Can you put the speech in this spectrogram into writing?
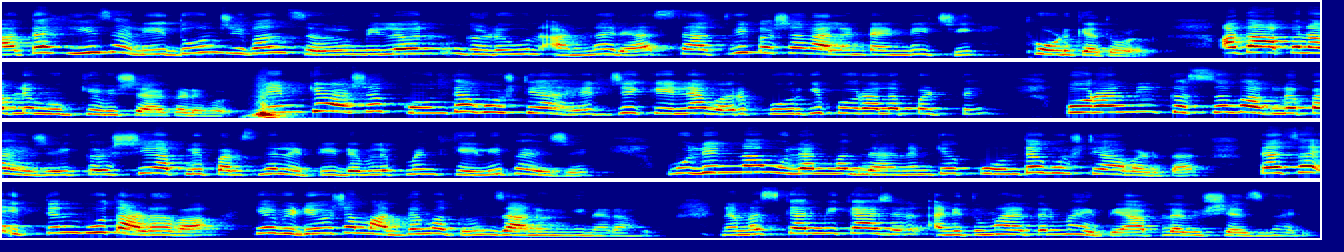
आता ही झाली दोन जीवांचं मिलन घडवून आणणाऱ्या सात्विक अशा व्हॅलेंटाईन डेची थोडक्यात ओळख. आता आपण आपल्या मुख्य विषयाकडे वळू. नेमक्या अशा कोणत्या गोष्टी आहेत जे केल्यावर पोरगी पोराला पटते? पोरांनी कसं वागलं पाहिजे? कशी आपली पर्सनॅलिटी डेव्हलपमेंट केली पाहिजे? मुलींना मुलांमधल्या नेमक्या कोणत्या गोष्टी आवडतात? त्याचा इत्यंभूत आढावा या व्हिडिओच्या माध्यमातून जाणून घेणार आहोत. नमस्कार मी काजल आणि तुम्हाला तर माहिती आहे आपला विषयच भारी.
